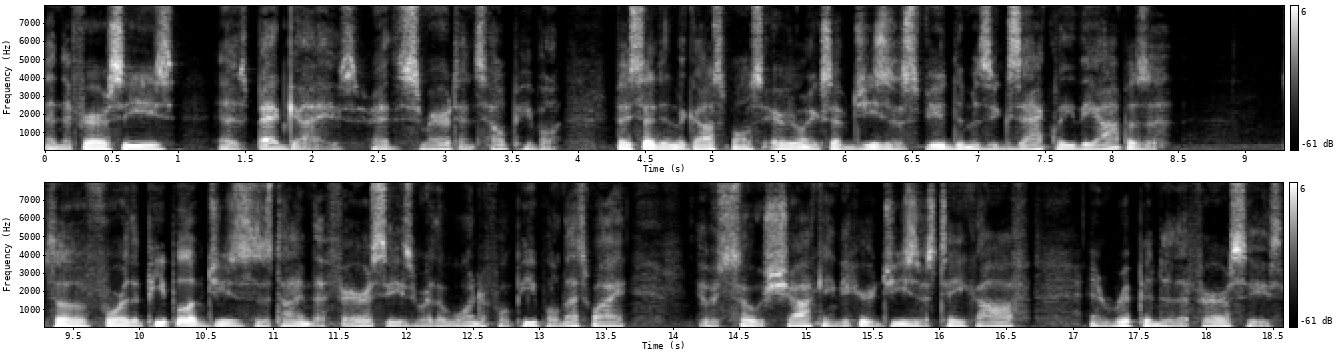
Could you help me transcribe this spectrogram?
and the Pharisees as bad guys. Right? The Samaritans help people. They said in the Gospels, everyone except Jesus viewed them as exactly the opposite. So for the people of Jesus' time, the Pharisees were the wonderful people. That's why it was so shocking to hear Jesus take off and rip into the Pharisees.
